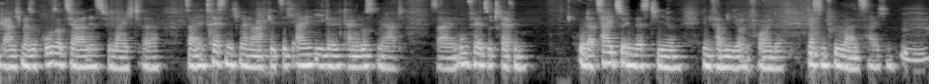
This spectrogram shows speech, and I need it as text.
gar nicht mehr so prosozial ist, vielleicht äh, seinen Interessen nicht mehr nachgeht, sich einigelt, keine Lust mehr hat, sein Umfeld zu treffen oder Zeit zu investieren in Familie und Freunde. Das sind Frühwarnzeichen. Mhm.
